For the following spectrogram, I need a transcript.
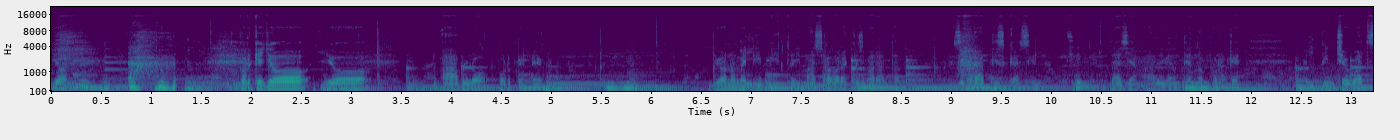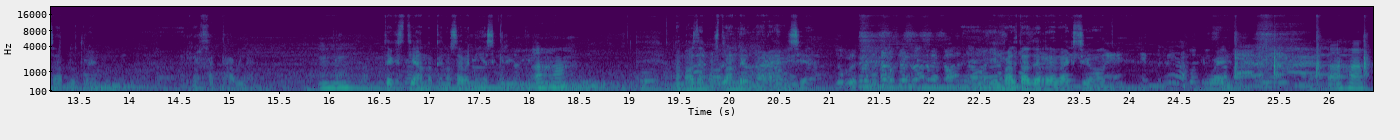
Yo no. Porque yo, yo hablo por teléfono. Yo no me limito, y más ahora que es barata, la, es gratis casi la, Sí. las llamadas. Yo no entiendo por qué el pinche WhatsApp lo traen a rajatabla, texteando que no saben ni escribir, Ajá. Nada más demostrando ignorancia y, y falta de redacción. Y bueno, Ajá.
